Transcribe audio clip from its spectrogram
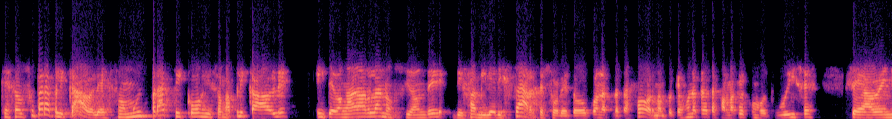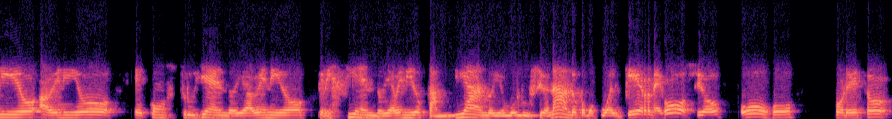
que son súper aplicables, son muy prácticos y son aplicables y te van a dar la noción de, familiarizarte sobre todo con la plataforma, porque es una plataforma que, como tú dices, se ha venido, ha venido eh, construyendo y ha venido creciendo y ha venido cambiando y evolucionando como cualquier negocio. Ojo, por eso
